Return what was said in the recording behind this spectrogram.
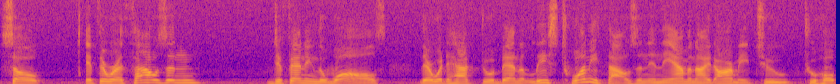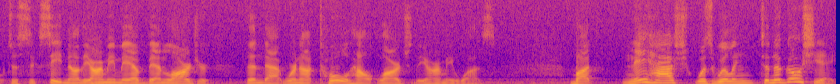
So if there were a thousand defending the walls, there would have to have been at least 20,000 in the Ammonite army to, to hope to succeed. Now, the army may have been larger than that. We're not told how large the army was. But Nahash was willing to negotiate.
